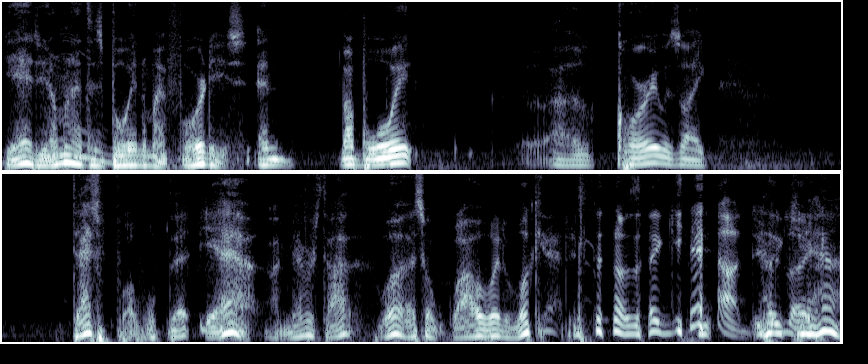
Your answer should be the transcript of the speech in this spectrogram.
"Yeah, dude, I'm gonna have this boy into my 40s." And my boy, uh, Corey, was like, "That's well, that, yeah. I've never thought. Well, that's a wild way to look at it." and I was like, "Yeah, dude. Like, like, yeah.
